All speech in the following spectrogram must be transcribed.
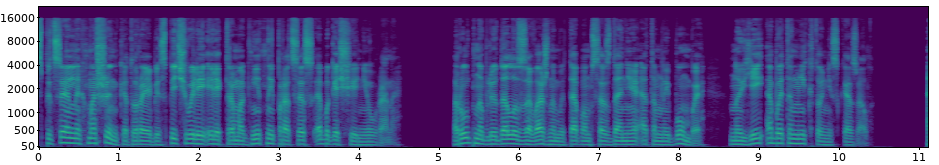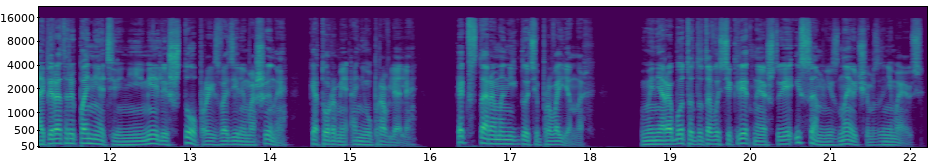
специальных машин, которые обеспечивали электромагнитный процесс обогащения урана. Рут наблюдала за важным этапом создания атомной бомбы, но ей об этом никто не сказал. Операторы понятия не имели, что производили машины, которыми они управляли. Как в старом анекдоте про военных. У меня работа до того секретная, что я и сам не знаю, чем занимаюсь.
